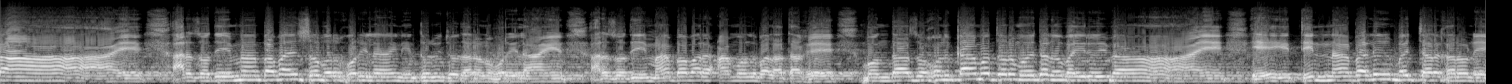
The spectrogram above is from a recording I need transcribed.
যায় আর যদি মা বাবায় সবর করিলাইন, ধৈর্য ধারণ করিলাইন। আর যদি মা বাবার আমল বালা থাকে, বন্দা যখন কামতর ময়দান বাইর হইবাই এই তিন না বালিশ বাচ্চার কারণে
